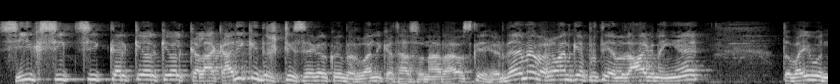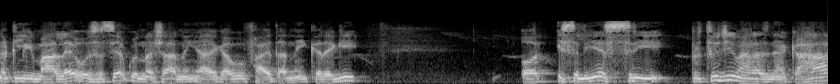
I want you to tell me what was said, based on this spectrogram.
सीख सीख सीख करके और केवल कलाकारी की दृष्टि से अगर कोई भगवान की कथा सुना रहा है, उसके हृदय में भगवान के प्रति अनुराग नहीं है तो भाई वो नकली माल है, उससे आपको नशा नहीं आएगा, वो फ़ायदा नहीं करेगी। और इसलिए श्री पृथ्वी जी महाराज ने कहा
